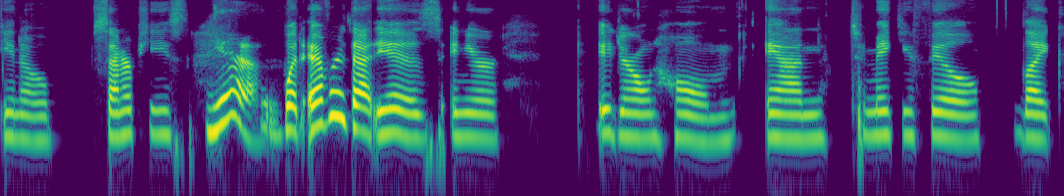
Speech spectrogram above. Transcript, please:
you know centerpiece yeah whatever that is in your in your own home and to make you feel like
